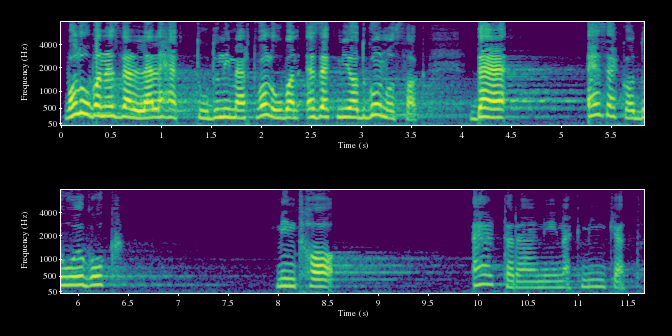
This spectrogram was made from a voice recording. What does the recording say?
Valóban ezzel le lehet tudni, mert valóban ezek miatt gonoszak. De ezek a dolgok, mintha elterelnének minket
